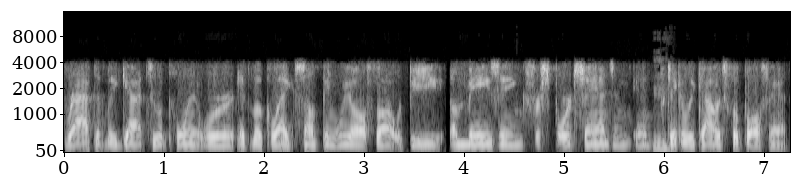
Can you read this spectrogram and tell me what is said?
rapidly got to a point where it looked like something we all thought would be amazing for sports fans and, and mm. particularly college football fans.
